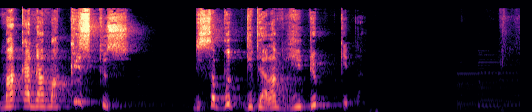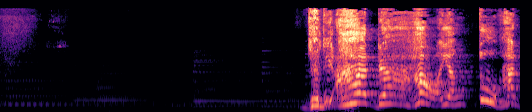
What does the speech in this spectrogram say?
maka nama Kristus disebut di dalam hidup kita. Jadi ada hal yang Tuhan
